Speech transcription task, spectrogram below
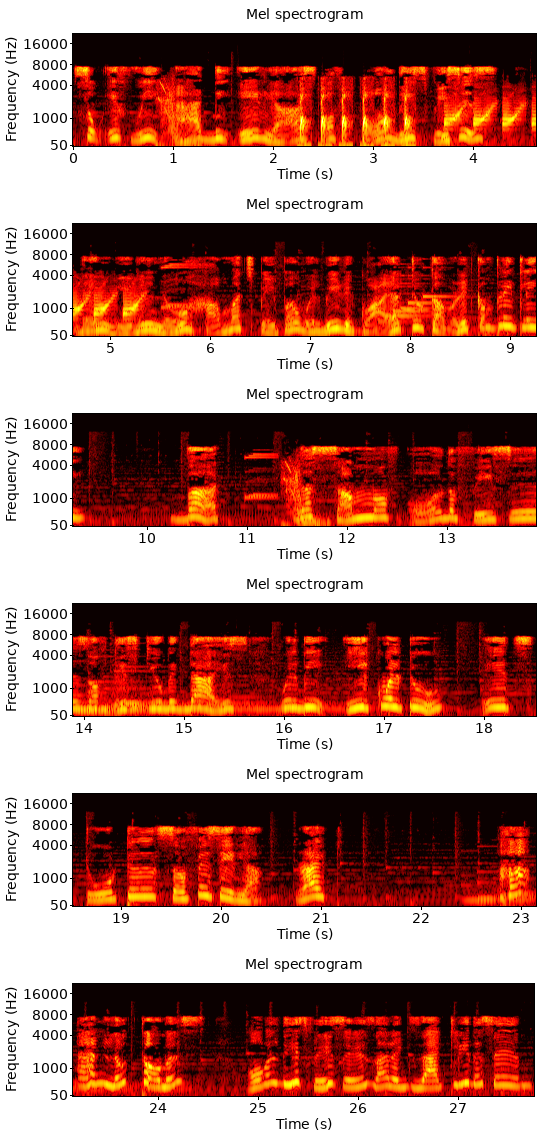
So if we add the areas of all these faces, then we will know how much paper will be required to cover it completely. But the sum of all the faces of this cubic dice will be equal to its total surface area, right? Ah, and look Thomas, all these faces are exactly the same.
